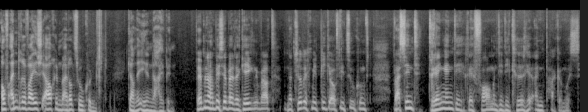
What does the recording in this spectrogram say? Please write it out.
auf andere Weise auch in meiner Zukunft gerne ihnen nahe bin. Bleiben wir noch ein bisschen bei der Gegenwart, natürlich mit Blick auf die Zukunft. Was sind drängende Reformen, die die Kirche anpacken muss?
